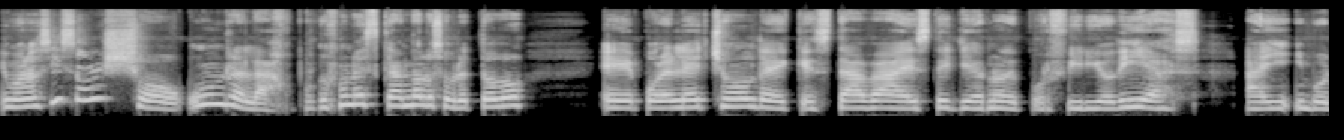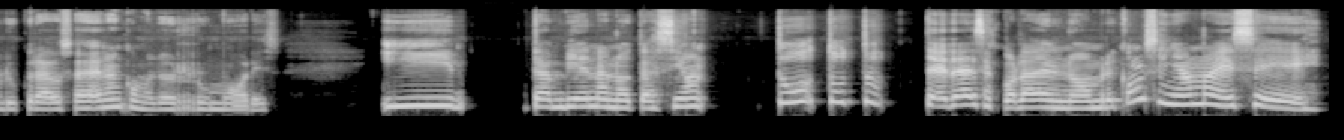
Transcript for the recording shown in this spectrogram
Y bueno, sí hizo un show, un relajo, porque fue un escándalo sobre todo eh, por el hecho de que estaba este yerno de Porfirio Díaz ahí involucrado, o sea, eran como los rumores. Y también la anotación, tú, tú, tú te debes acordar del nombre, ¿cómo se llama ese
